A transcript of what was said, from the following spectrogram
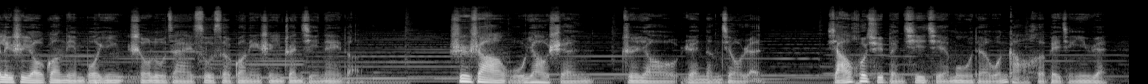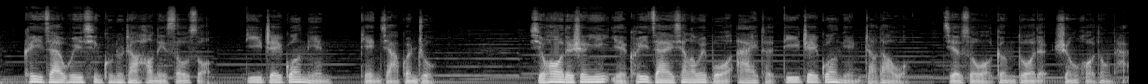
这里是由光年播音收录在《素色光年声音》专辑内的。世上无药神，只有人能救人。想要获取本期节目的文稿和背景音乐，可以在微信公众账号内搜索 “DJ 光年”添加关注。喜欢我的声音，也可以在新浪微博艾特 @DJ 光年找到我，解锁我更多的生活动态。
